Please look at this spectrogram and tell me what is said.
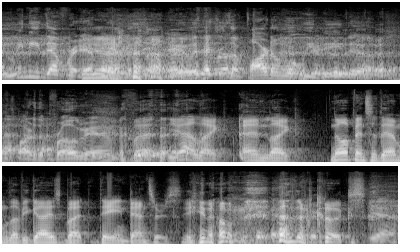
we need that for every Yeah. episode. That's just a part of what we need now. It's part of the program. but yeah, like and like no offense to them, love you guys, but they ain't dancers, you know, they're cooks. Yeah.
